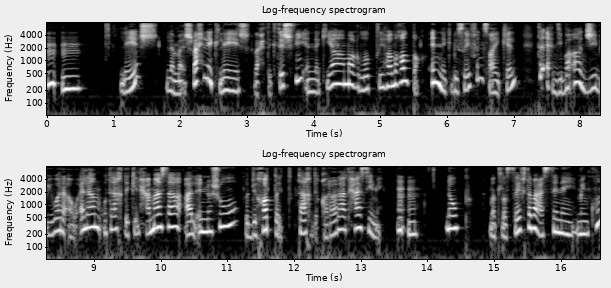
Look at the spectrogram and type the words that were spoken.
م-م. ليش؟ لما أشرح لك ليش رح تكتشفي إنك ياما غلطتي هالغلطة إنك بصيف ال cycle تقعدي بقى تجيبي ورقة وقلم وتاخدك الحماسة على إنه شو بدي خطط تاخدي قرارات حاسمة. nope مثل الصيف تبع السنة. منكون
